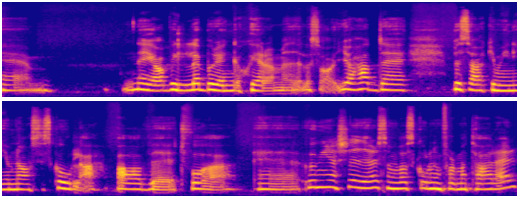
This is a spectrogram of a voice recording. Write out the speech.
um, när jag ville börja engagera mig eller så. Jag hade besök i min gymnasieskola av eh, två eh, unga tjejer som var skolinformatörer.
